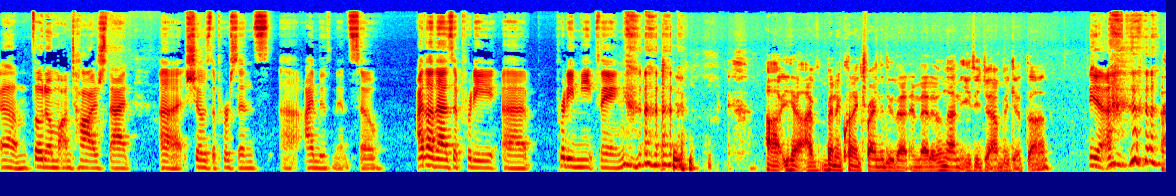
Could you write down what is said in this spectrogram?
um, photo montage that uh, shows the person's uh, eye movements. So I thought that was a pretty uh, pretty neat thing. Uh, yeah, I've been in clinic trying to do that, and that is not an easy job to get done. Yeah.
